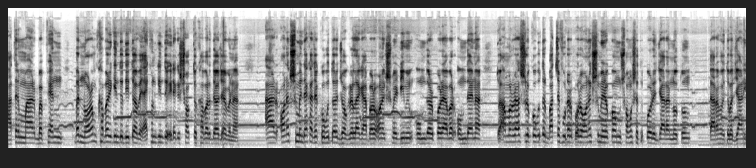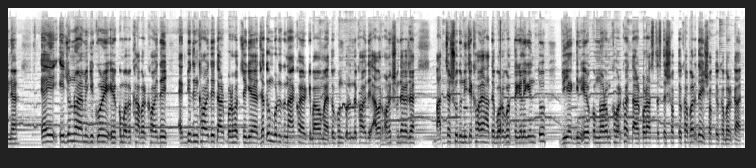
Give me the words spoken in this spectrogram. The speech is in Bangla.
ভাতের মার বা ফ্যান বা নরম খাবার কিন্তু দিতে হবে। এখন কিন্তু এটাকে শক্ত খাবার দেওয়া যাবে না। আর অনেক সময় দেখা যায় কবুতরের ঝগড়া লাগে, আবার অনেক সময় ডিম ওম দেওয়ার পরে আবার ওম দেয় না। তো আমরা আসলে কবুতর বাচ্চা ফুটার পরে অনেক সময় এরকম সমস্যাতে পড়ে, যারা নতুন, তারা হয়তো বা জানি না। এই এই জন্য আমি কি করি এরকম ভাবে খাবার খাওয়াই দিই, এক দুদিন খাওয়াই দিই, তারপর হচ্ছে গিয়ে যতক্ষণ পর্যন্ত না খাওয়াই আর কি বাবা মা এতক্ষণ পর্যন্ত খাওয়াই দিই। আবার অনেক সময় দেখা যায়, বাচ্চা শুধু নিজে খাওয়ায়, হাতে বড় করতে গেলে কিন্তু দুই একদিন এরকম নরম খাবার খায়, তারপর আস্তে আস্তে শক্ত খাবার দেয় শক্ত খাবার খায়।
